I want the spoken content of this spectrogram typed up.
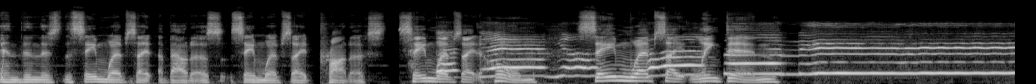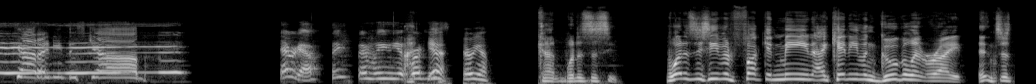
And then there's the same website about us, same website products, same website home, same website LinkedIn. God, I need this job. There we go. See, I mean, it I- Yeah, there we go. God, what does this? e- What does this even fucking mean? I can't even Google it right. It's just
